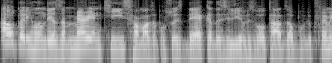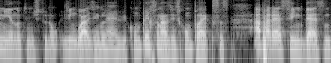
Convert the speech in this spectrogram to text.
A autora irlandesa Marian Keyes, famosa por suas décadas de livros voltados ao público feminino, que misturam linguagem leve com personagens complexos, aparece em 13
